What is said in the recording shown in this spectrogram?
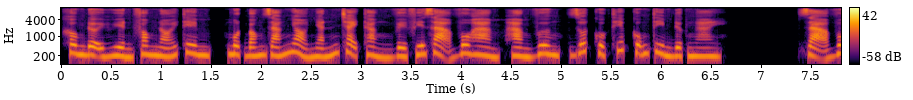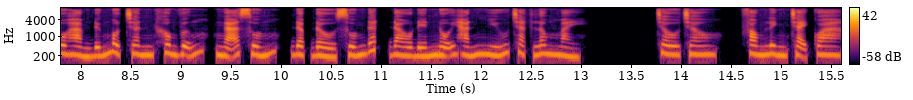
không đợi Huyền Phong nói thêm, một bóng dáng nhỏ nhắn chạy thẳng về phía dạ vô hàm, hàm vương, rốt cuộc thiếp cũng tìm được ngài. Dạ vô hàm đứng một chân không vững, ngã xuống, đập đầu xuống đất đau đến nỗi hắn nhíu chặt lông mày. Châu châu, Phong Linh chạy qua,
